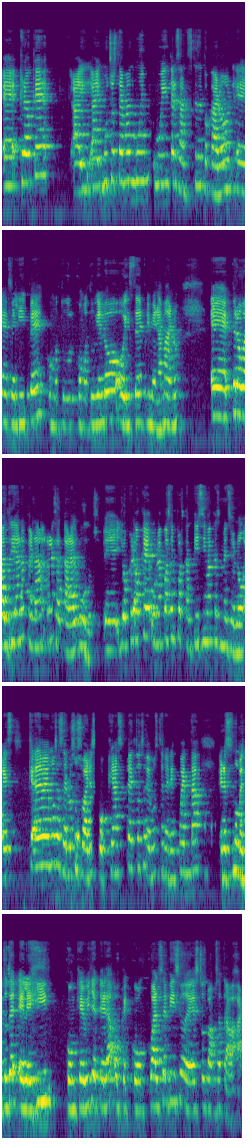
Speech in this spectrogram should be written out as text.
Eh, creo que hay, hay, muchos temas muy, muy interesantes que se tocaron, eh, Felipe, como tú, como tú bien lo oíste de primera mano. Eh, pero valdría la pena resaltar algunos. Eh, yo creo que una cosa importantísima que se mencionó es qué debemos hacer los usuarios o qué aspectos debemos tener en cuenta en estos momentos de elegir con qué billetera o que, con cuál servicio de estos vamos a trabajar.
